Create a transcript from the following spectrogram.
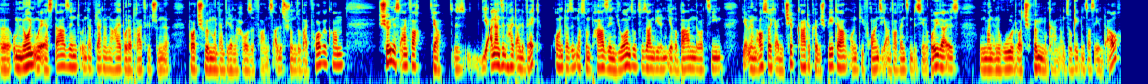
äh, um 9 Uhr erst da sind und dann vielleicht noch eine halbe oder dreiviertel Stunde dort schwimmen und dann wieder nach Hause fahren. Ist alles schon so weit vorgekommen. Schön ist einfach, ja, die anderen sind halt alle weg und da sind noch so ein paar Senioren sozusagen, die dann ihre Bahnen dort ziehen. Die haben dann auch solch eine Chipkarte, können später und die freuen sich einfach, wenn es ein bisschen ruhiger ist und man in Ruhe dort schwimmen kann. Und so geht uns das eben auch.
